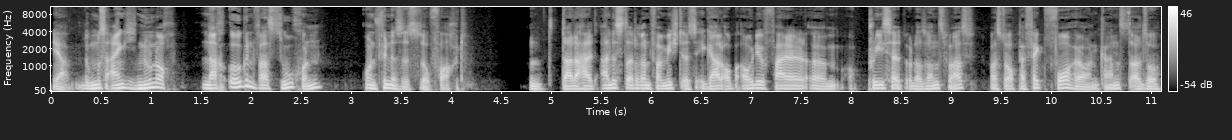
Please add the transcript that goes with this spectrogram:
ja, du musst eigentlich nur noch nach irgendwas suchen und findest es sofort. Und da da halt alles da drin vermischt ist, egal ob Audiofile, ähm, ob Preset oder sonst was, was du auch perfekt vorhören kannst. Also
